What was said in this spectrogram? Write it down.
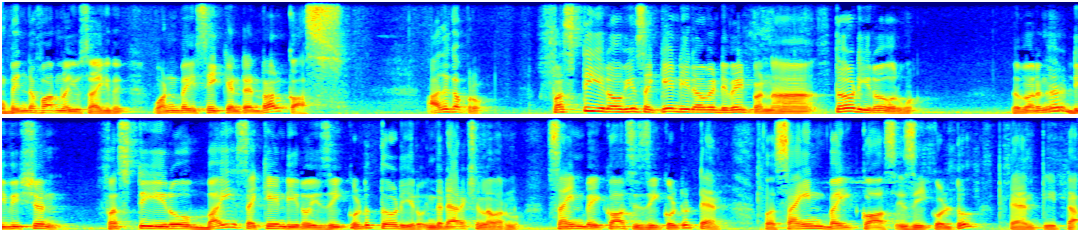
இப்போ இந்த ஃபார்முலா யூஸ் ஆகிக்குது. ஒன் பை சீக்கெண்ட் என்றால் காஸ் அதுக்கப்புறம் ஃபஸ்ட்டு ஹீரோவையும் செகண்ட் ஹீரோவையும் டிவைட் பண்ணால் தேர்ட் ஹீரோ வருவான். இதை பாருங்கள் division first hero by second hero is equal to third hero இந்த டேரெக்ஷனில் வரணும். Sine by cos is equal to tan இப்போ sine by cos is equal to tan theta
